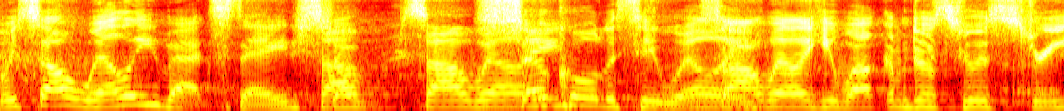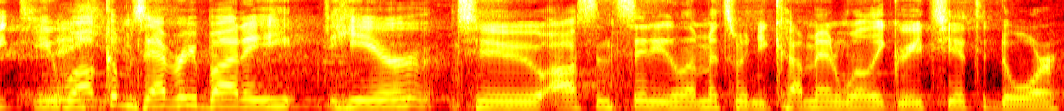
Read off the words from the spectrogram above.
we saw Willie backstage. Saw, so saw Willie. so cool to see Willie. Saw Willie. He welcomed us to his street. He welcomes everybody here to Austin City Limits. When you come in, Willie greets you at the door.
